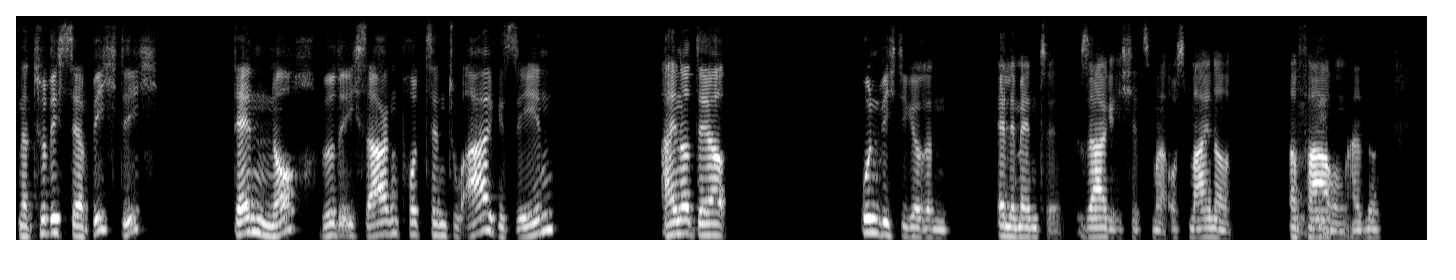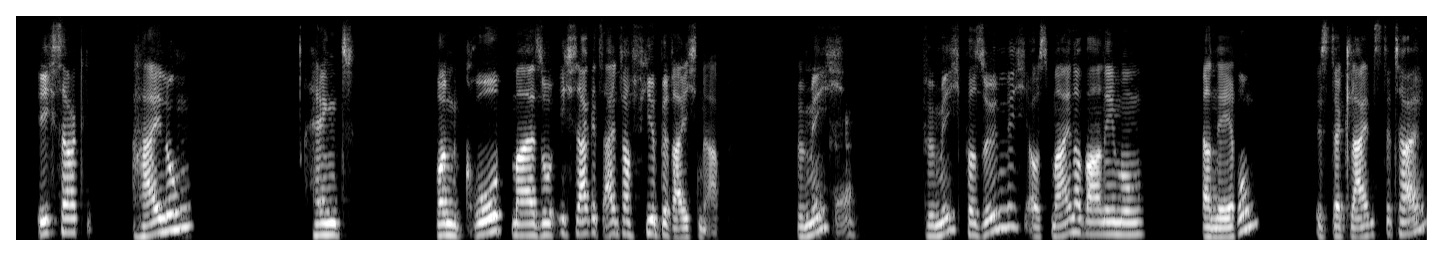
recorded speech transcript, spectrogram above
natürlich sehr wichtig. Dennoch würde ich sagen, prozentual gesehen, einer der unwichtigeren Elemente, sage ich jetzt mal aus meiner Mhm. Erfahrung. Also ich sag, Heilung hängt von grob mal so, ich sage jetzt einfach vier Bereichen ab. Für mich, Okay. Für mich persönlich, aus meiner Wahrnehmung, Ernährung ist der kleinste Teil.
